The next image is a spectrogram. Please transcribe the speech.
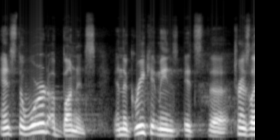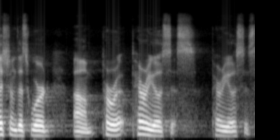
And it's the word abundance. In the Greek, it means it's the translation of this word um, periosis. Periosis.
